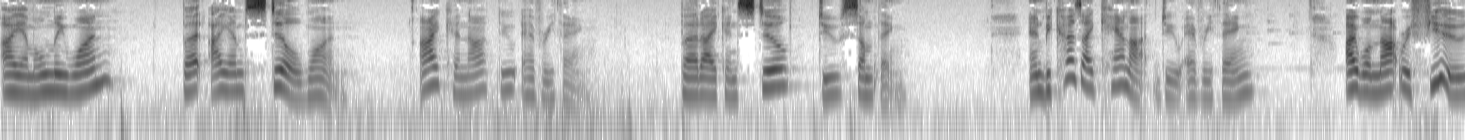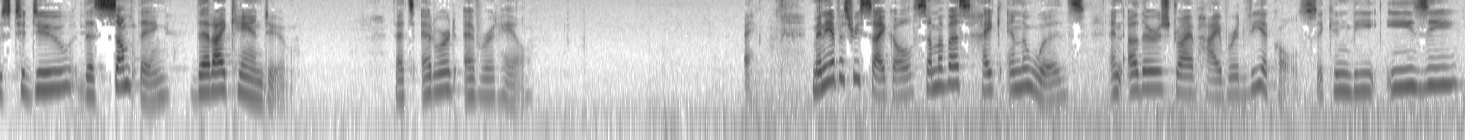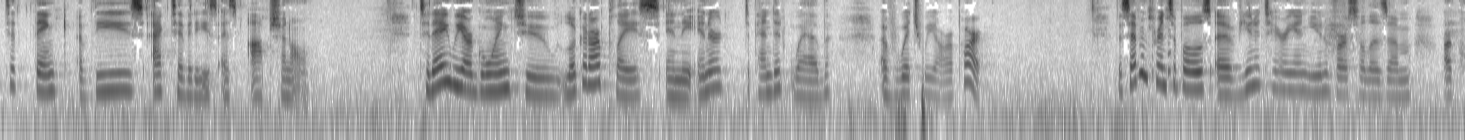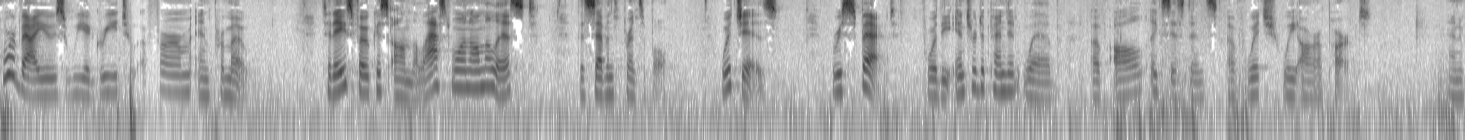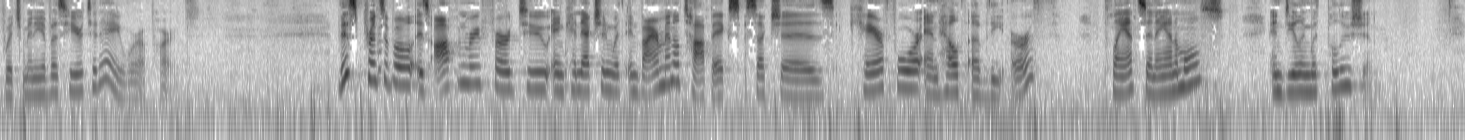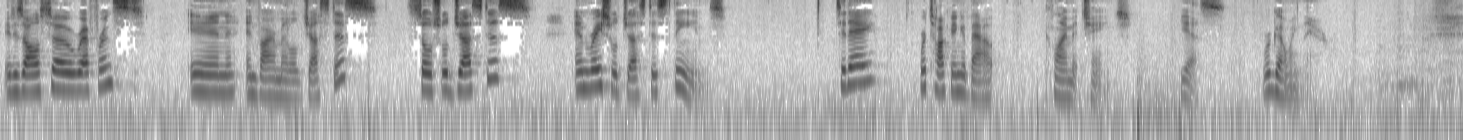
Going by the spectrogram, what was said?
I am only one, but I am still one. I cannot do everything, but I can still do something. And because I cannot do everything, I will not refuse to do the something that I can do. That's Edward Everett Hale. Okay. Many of us recycle, some of us hike in the woods, and others drive hybrid vehicles. It can be easy to think of these activities as optional. Today, we are going to look at our place in the interdependent web of which we are a part. The seven principles of Unitarian Universalism are core values we agree to affirm and promote. Today's focus on the last one on the list, the seventh principle, which is respect for the interdependent web of all existence of which we are a part, and of which many of us here today were a part. This principle is often referred to in connection with environmental topics such as care for and health of the earth, plants and animals, and dealing with pollution. It is also referenced in environmental justice, social justice, and racial justice themes. Today, we're talking about climate change. Yes, we're going there.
